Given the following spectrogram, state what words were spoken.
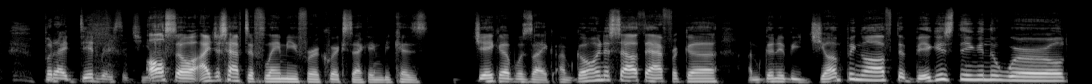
but I did race a cheetah. Also, I just have to flame you for a quick second because Jacob was like, I'm going to South Africa. I'm going to be jumping off the biggest thing in the world.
